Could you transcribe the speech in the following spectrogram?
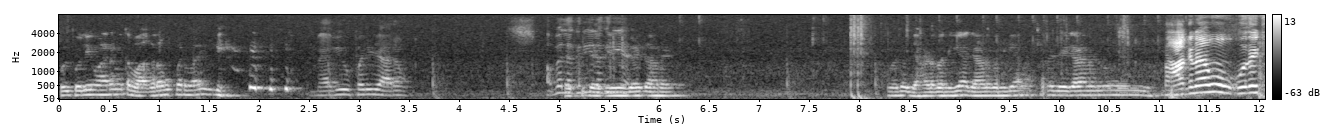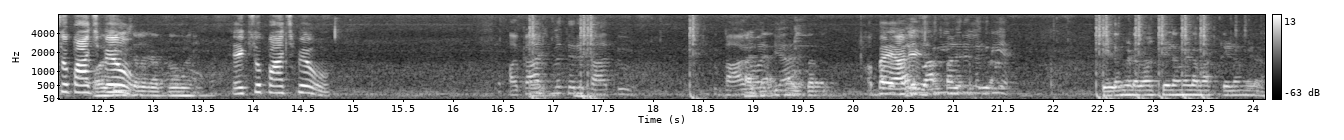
कोई गोली मारा मैं तो भाग रहा हूँ ऊपर भाई। मैं भी ऊपर ही जा रहा हूँ। अबे लग रही है लग रही है। उधर जा रहे हैं। वो तो झाड़ बन गया झाड़ बन गया मैं देख रहा मैंने भाग रहा है वो वो 105 और पे हो। चला जाता हूँ मैं। 105 पे हो। आकाश में तेरे साथ हूँ। तू भाग मत यार अबे यार मेरे लग रही है। टेढ़ा मेढ़ा भाग टेढ़ा मेढ़ा भाग टेढ़ा मेढ़ा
